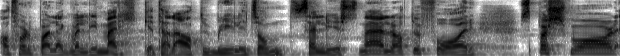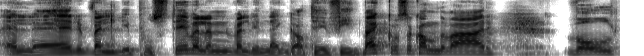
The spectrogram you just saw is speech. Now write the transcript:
At folk bare legger veldig merke til deg, at du blir litt sånn selvlysende, eller at du får spørsmål eller veldig positiv eller en veldig negativ feedback. Og så kan det være vold,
